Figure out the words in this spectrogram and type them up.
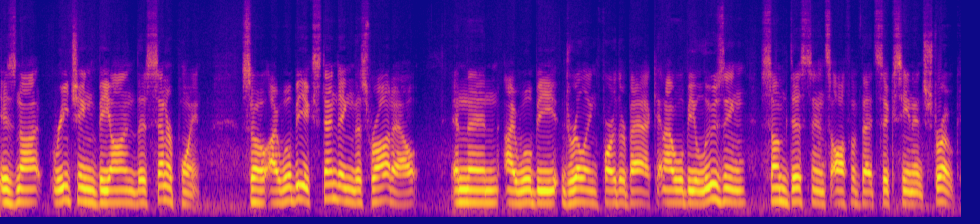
is not reaching beyond this center point. So I will be extending this rod out and then I will be drilling farther back and I will be losing some distance off of that 16 inch stroke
